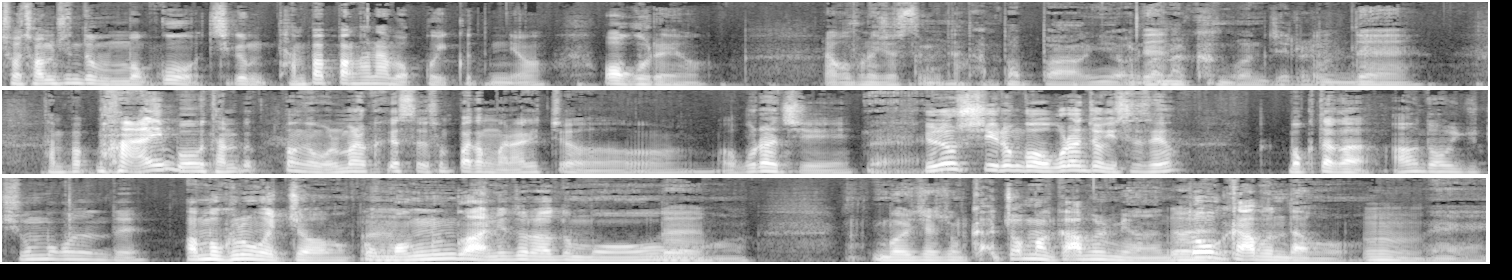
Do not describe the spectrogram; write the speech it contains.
저 점심도 못 먹고 지금 단팥빵 하나 먹고 있거든요. 억울해요. 라고 보내주셨습니다. 단팥빵이 얼마나 큰 건지를. 네. 단팥빵 아니 뭐 단팥빵이 얼마나 크겠어요. 손바닥만 하겠죠. 억울하지. 네. 윤호 씨 이런 거 억울한 적 있으세요? 먹다가 아너 지금 먹었는데. 아 뭐 그런 거 있죠. 꼭 네. 먹는 거 아니더라도 뭐. 네. 뭐 이제 좀 까, 좀만 까불면 네. 또 까분다고. 음. 예.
